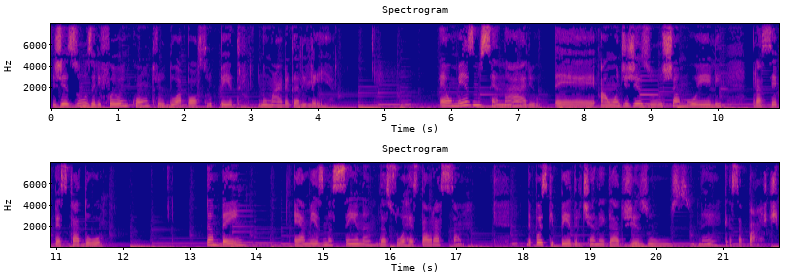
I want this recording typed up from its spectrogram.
Jesus ele foi ao encontro do apóstolo Pedro no mar da Galileia. É o mesmo cenário é, aonde Jesus chamou ele para ser pescador. Também é a mesma cena da sua restauração. Depois que Pedro tinha negado Jesus, né? Essa parte.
